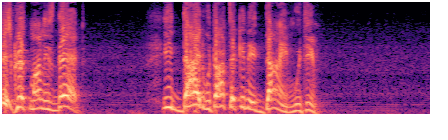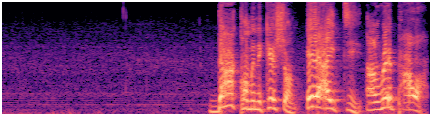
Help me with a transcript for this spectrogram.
This great man is dead. He died without taking a dime with him. DAAR communication, AIT, and ray power.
